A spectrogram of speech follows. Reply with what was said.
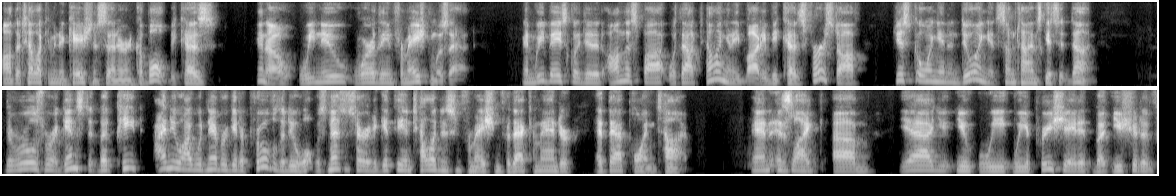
on the telecommunications center in Kabul because you know we knew where the information was at, and we basically did it on the spot without telling anybody because first off, just going in and doing it sometimes gets it done. The rules were against it, but Pete, I knew I would never get approval to do what was necessary to get the intelligence information for that commander at that point in time. And it's like, um, yeah, you, you, we, we appreciate it, but you should have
